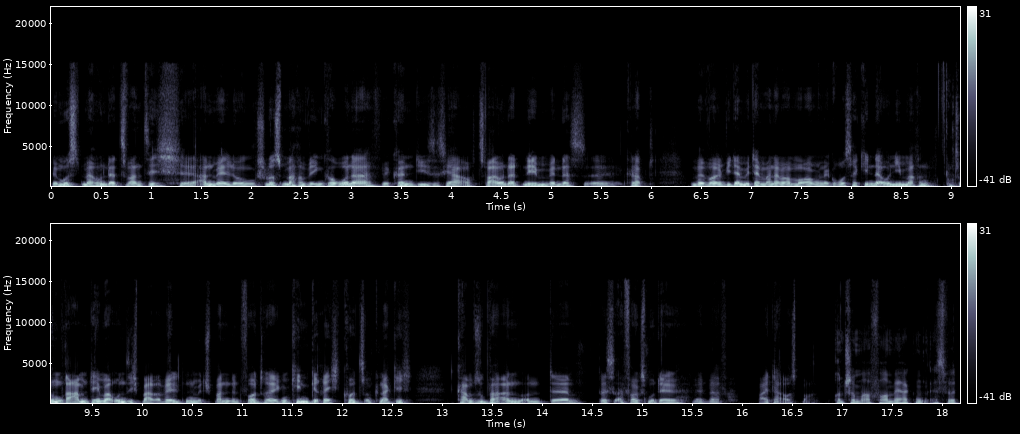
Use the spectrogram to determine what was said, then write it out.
wir mussten bei 120 äh, Anmeldungen Schluss machen wegen Corona. Wir können dieses Jahr auch 200 nehmen, wenn das äh, klappt. Und wir wollen wieder mit der Mannheimer Morgen eine große Kinderuni machen zum Rahmenthema unsichtbare Welten mit spannenden Vorträgen. Kindgerecht, kurz und knackig. Kam super an und äh, das Erfolgsmodell werden wir weiter ausbauen. Und schon mal vormerken, es wird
